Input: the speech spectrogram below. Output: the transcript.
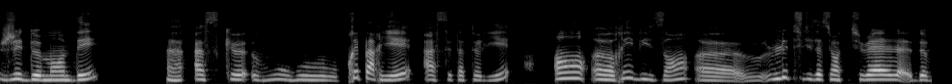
j'ai demandé à, ce que vous vous prépariez à cet atelier en euh, révisant euh, l'utilisation actuelle de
